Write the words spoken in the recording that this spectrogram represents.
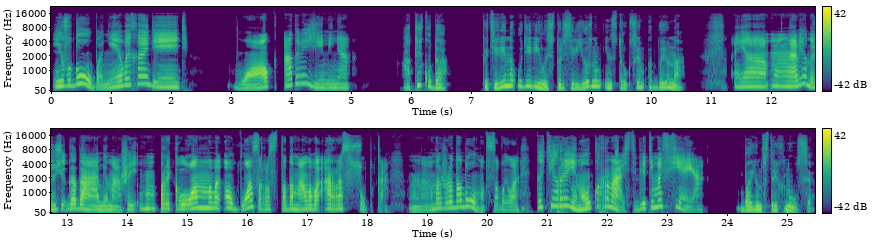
из дуба не выходить. Волк, отвези меня». «А ты куда?» Катерина удивилась столь серьезным инструкциям от Баюна. Я наведаюсь годами нашей преклонного возраста до малого рассудка. Надо же додуматься было Катерину украсть для Тимофея. Баюн встряхнулся.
